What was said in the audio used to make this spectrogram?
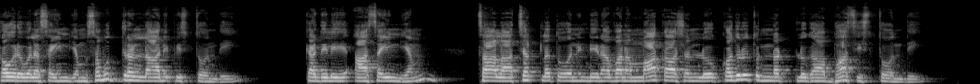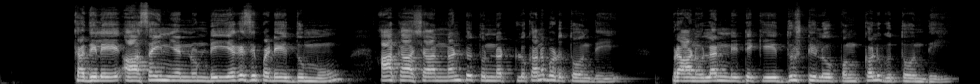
కౌరవుల సైన్యం సముద్రంలా అనిపిస్తోంది. కదిలే ఆ సైన్యం చాలా చెట్లతో నిండిన వనం ఆకాశంలో కదులుతున్నట్లుగా భాసిస్తోంది. కదిలే ఆ సైన్యం నుండి ఎగసిపడే దుమ్ము ఆకాశాన్నంటుతున్నట్లు కనబడుతోంది. ప్రాణులన్నిటికీ దృష్టిలోపం కలుగుతోంది.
